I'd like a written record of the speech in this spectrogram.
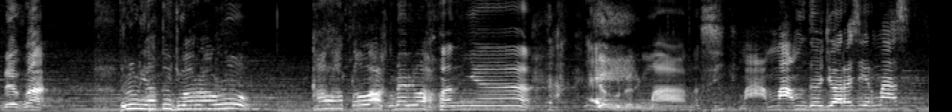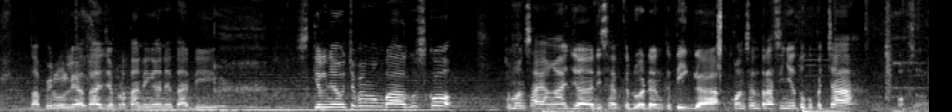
Deva, lu lihat tuh juara lu. Kalah telak dari lawannya. Ya lu dari mana sih? Mamam tuh juara Sirnas. Tapi lu lihat aja pertandingannya tadi. Skillnya Ucup memang bagus kok. Cuman sayang aja di set kedua dan ketiga konsentrasinya tuh kepecah. Oh, sorry.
